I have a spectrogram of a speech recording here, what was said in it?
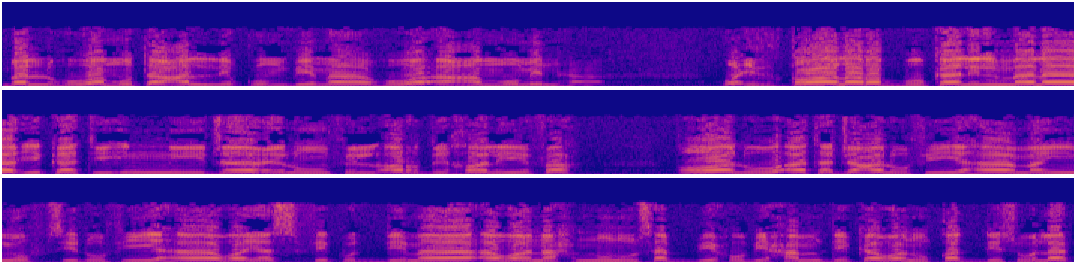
بل هو متعلق بما هو أعم منها. وإذ قال ربك للملائكة إني جاعل في الأرض خليفة قالوا أتجعل فيها من يفسد فيها ويسفك الدماء ونحن نسبح بحمدك ونقدس لك؟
